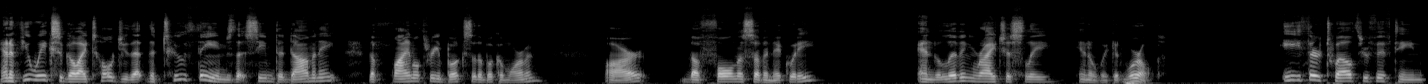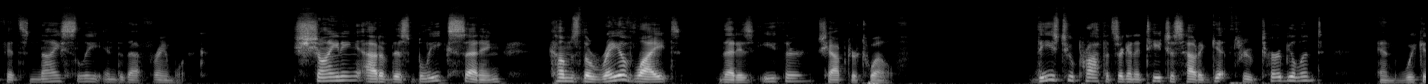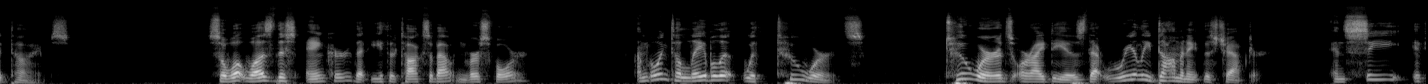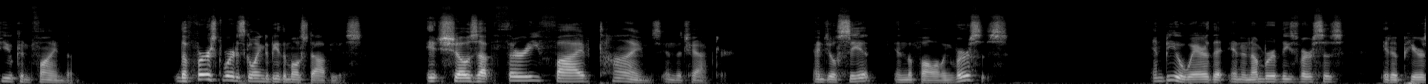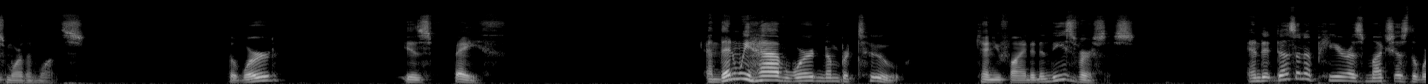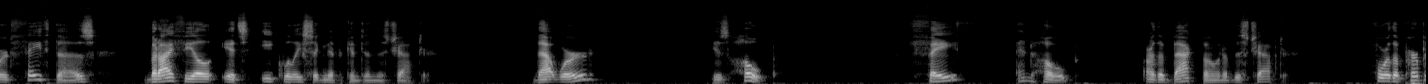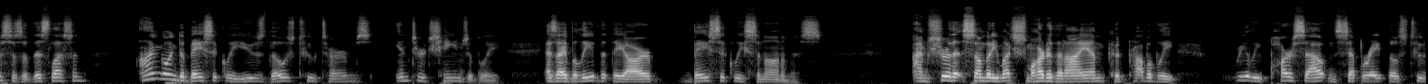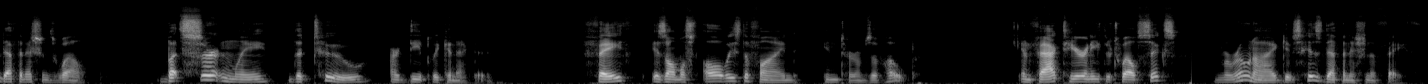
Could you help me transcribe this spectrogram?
And a few weeks ago, I told you that the two themes that seem to dominate the final three books of the Book of Mormon are the fullness of iniquity and living righteously in a wicked world. Ether 12 through 15 fits nicely into that framework. Shining out of this bleak setting comes the ray of light that is Ether chapter 12. These two prophets are going to teach us how to get through turbulent and wicked times. So, what was this anchor that Ether talks about in verse 4? I'm going to label it with two words. Two words or ideas that really dominate this chapter, and see if you can find them. The first word is going to be the most obvious. It shows up 35 times in the chapter, and you'll see it in the following verses. And be aware that in a number of these verses, it appears more than once. The word is faith. And then we have word number two. Can you find it in these verses? And it doesn't appear as much as the word faith does, but I feel it's equally significant in this chapter. That word is hope. Faith and hope are the backbone of this chapter. For the purposes of this lesson, I'm going to basically use those two terms interchangeably, as I believe that they are basically synonymous. I'm sure that somebody much smarter than I am could probably really parse out and separate those two definitions well. But certainly the two are deeply connected. Faith is almost always defined in terms of hope. In fact, here in Ether 12:6, Moroni gives his definition of faith.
